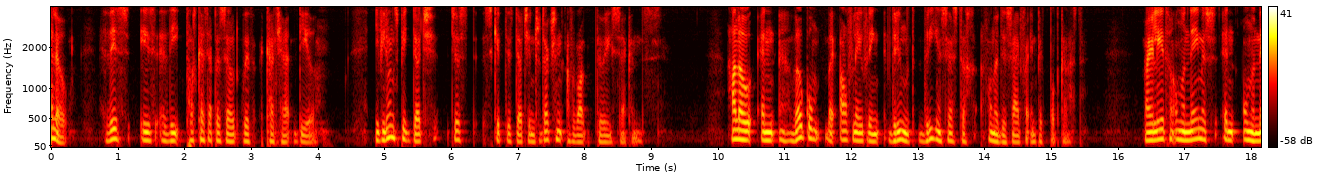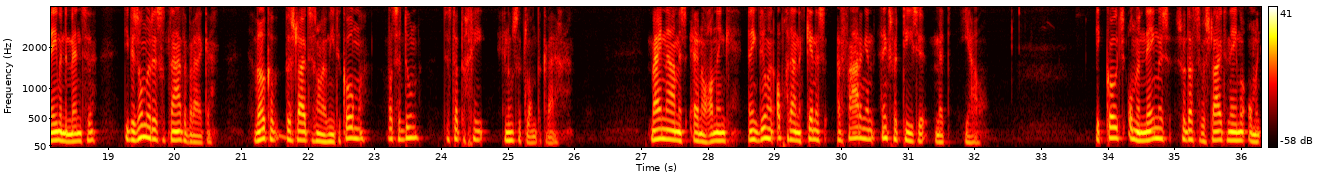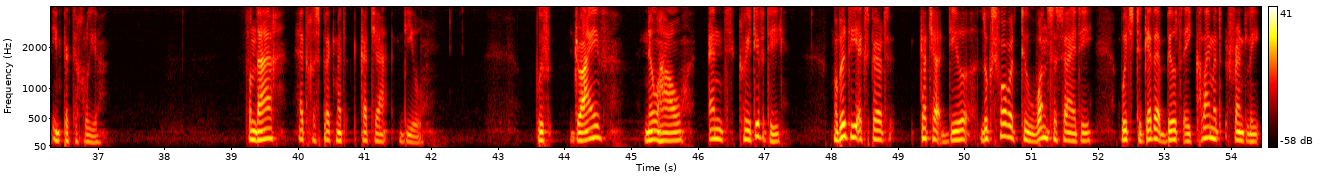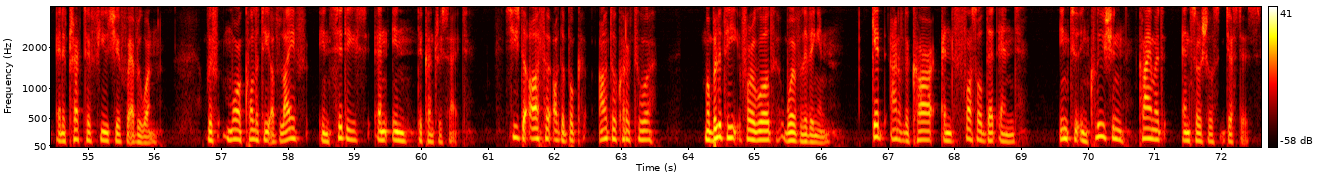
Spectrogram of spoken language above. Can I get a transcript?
Hello, this is the podcast episode with Katja Deal. If you don't speak Dutch, just skip this Dutch introduction of about 30 seconds. Hallo en eh, welkom bij aflevering 363 van de Decide for Impact podcast. Waar je leert van ondernemers en ondernemende mensen die bijzondere resultaten bereiken. Welke besluiten ze nou om hier te komen, wat ze doen, de strategie en hoe ze klanten krijgen. Mijn naam is Erno Hanning en ik deel mijn opgedane kennis, ervaringen en expertise met jou. Ik coach ondernemers zodat ze besluiten nemen om een impact te groeien. Vandaag het gesprek met Katja Deal. With drive, know-how and creativity, mobility expert Katja Deal looks forward to one society which together builds a climate-friendly and attractive future for everyone – with more quality of life in cities and in the countryside. She's the author of the book Autokorrektur Mobility for a World Worth Living in. Get out of the car and fossil dead end into inclusion, climate, and social justice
